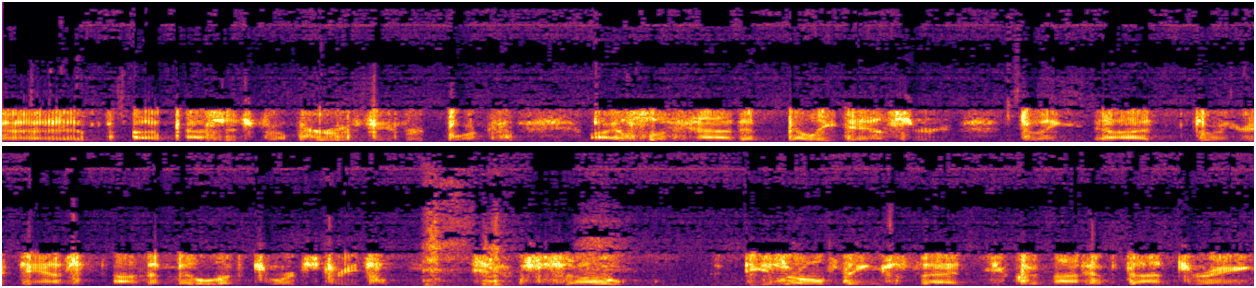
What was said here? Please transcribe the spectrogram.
uh, a passage from her favorite book. I also had a belly dancer doing uh, doing her dance on the middle of George Street. so these are all things that you could not have done during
